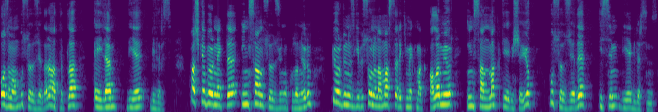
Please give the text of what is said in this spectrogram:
O zaman bu sözcüğe de rahatlıkla eylem diyebiliriz. Başka bir örnekte insan sözcüğünü kullanıyorum. Gördüğünüz gibi sonuna mastar ekmek mak alamıyor. İnsanmak diye bir şey yok. Bu sözcüğe de isim diyebilirsiniz.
